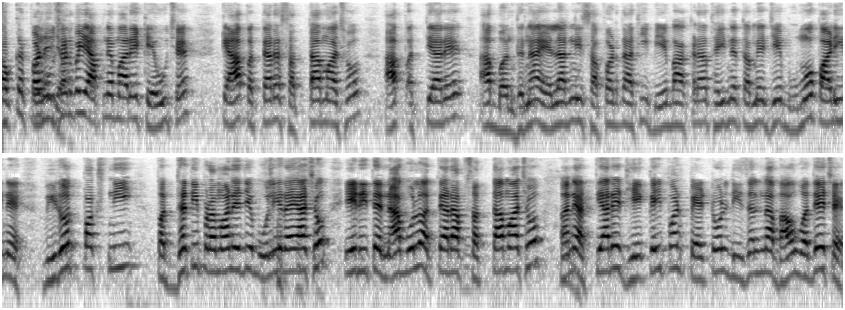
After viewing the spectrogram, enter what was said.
ચોક્કસ પણ ભૂષણભાઈ આપને મારે કહેવું છે. કે આપ અત્યારે સત્તામાં છો આપ અત્યારે આ બંધના એલાનની સફળતાથી બે બાંકડા થઈને તમે જે બૂમો પાડીને વિરોધ પક્ષની પદ્ધતિ પ્રમાણે જે બોલી રહ્યા છો એ રીતે ના બોલો. અત્યારે આપ સત્તામાં છો અને અત્યારે જે કંઈ પણ પેટ્રોલ ડીઝલના ભાવ વધે છે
